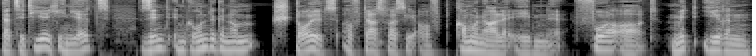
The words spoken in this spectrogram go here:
da zitiere ich ihn jetzt, sind im Grunde genommen stolz auf das, was sie auf kommunaler Ebene vor Ort mit ihren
